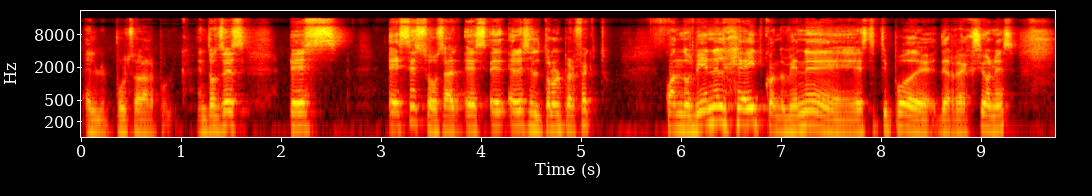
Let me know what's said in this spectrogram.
el pulso de la República. Entonces, es, es eso, o sea, es- es- eres el troll perfecto. Cuando viene el hate, cuando viene este tipo de, de reacciones,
